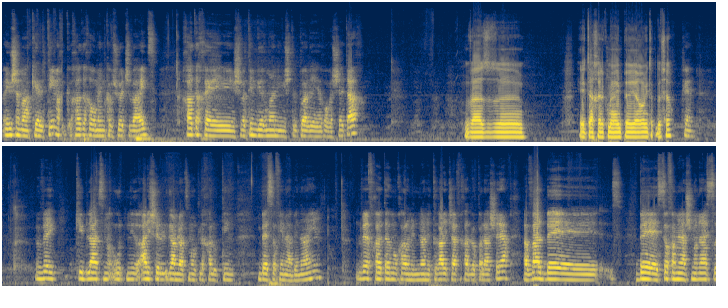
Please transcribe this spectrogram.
היו שם הקלטים, אחר כך הרומאים כבשו את שווייץ, אחר כך אה, שבטים גרמנים השתלטו על אה, רוב השטח, ואז אה, היא הייתה חלק מהאימפריה הרומית הקדושה? כן, והיא קיבלה עצמאות, נראה לי שגם לא עצמאות לחלוטין בסוף ימי הביניים, והפכה יותר מאוחר למדינה ניטרלית שאף אחד לא פלש אליה, אבל ב... בסוף המאה ה-18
